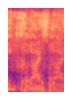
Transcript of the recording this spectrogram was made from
equalizer.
